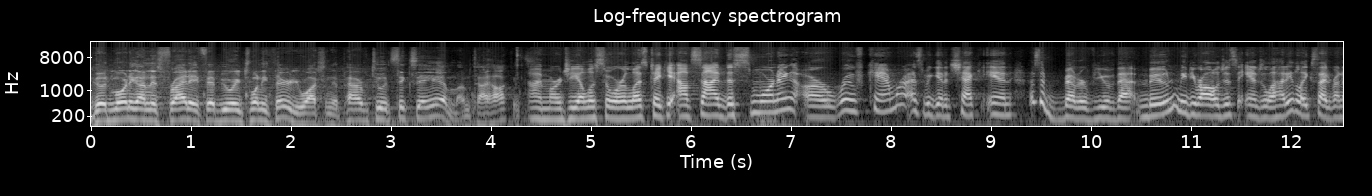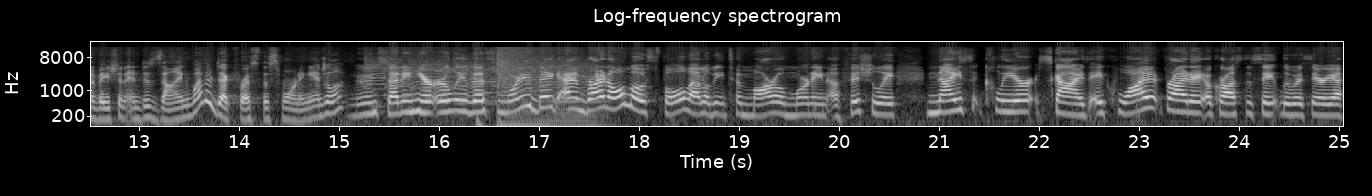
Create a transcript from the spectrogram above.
Good morning on this Friday, February 23rd. You're watching the Power of Two at 6 a.m. I'm Ty Hawkins. I'm Margie Ellisor. Let's take you outside this morning. Our roof camera as we get a check in. That's a better view of that moon. Meteorologist Angela Hutti, Lakeside Renovation and Design weather deck for us this morning. Angela? Moon setting here early this morning. Big and bright, almost full. That'll be tomorrow morning officially. Nice, clear skies. A quiet Friday across the St. Louis area.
